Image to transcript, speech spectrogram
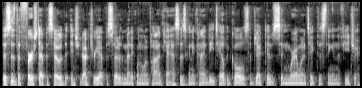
This is the first episode, the introductory episode of the Medic 101 podcast. Is going to kind of detail the goals, objectives, and where I want to take this thing in the future.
